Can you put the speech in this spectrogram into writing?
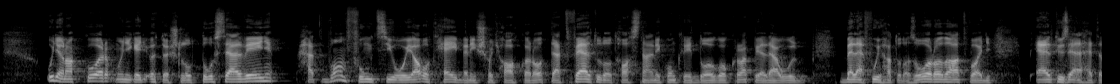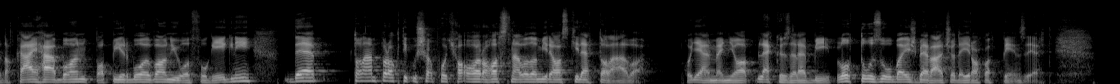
Ugyanakkor mondjuk egy ötös lottószelvény, hát van funkciója ott helyben is, hogy ha akarod, tehát fel tudod használni konkrét dolgokra, például belefújhatod az orrodat, vagy eltüzelheted a kájhában, papírból van, jól fog égni, de talán praktikusabb, hogyha arra használod, amire az ki lett találva hogy elmenj a legközelebbi lottózóba, és beváltsad egy rakat pénzért.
